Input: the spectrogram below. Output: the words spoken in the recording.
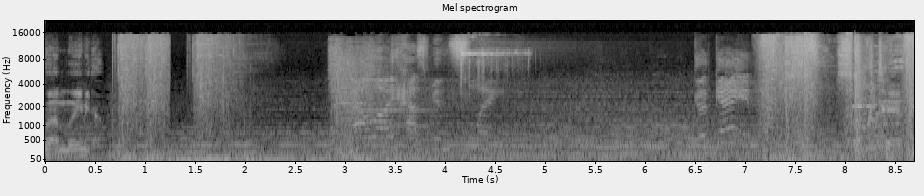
くは無意味だ。測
